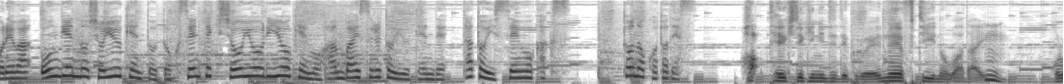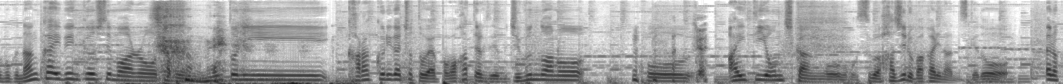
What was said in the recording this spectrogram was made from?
これは音源の所有権と独占的商用利用権を販売するという点で他と一線を画す。とのことです。は、定期的に出てくる NFT の話題。うん。これ僕何回勉強してもあの、多分、本当に、からくりがちょっとやっぱ分かってなくて、自分のあの、こう、IT 音痴感をすごい恥じるばかりなんですけど、あの、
